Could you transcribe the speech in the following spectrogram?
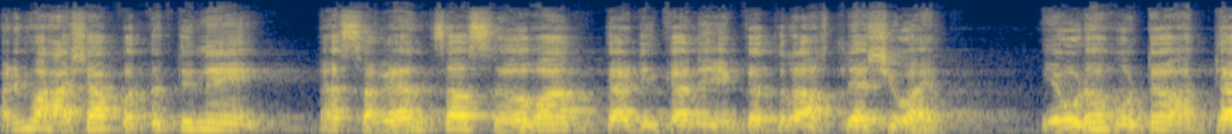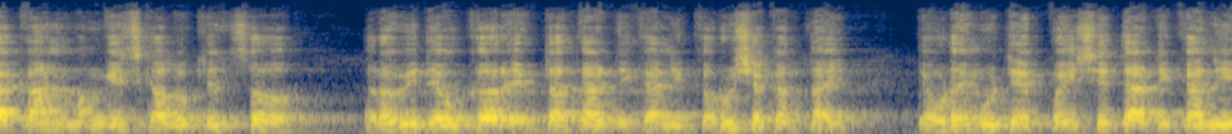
आणि मग अशा पद्धतीने या सगळ्यांचा सहभाग त्या ठिकाणी एकत्र असल्याशिवाय एवढं मोठं हत्याकांड मंगेश कालोखेचं रवी देवकर एकटा त्या ठिकाणी करू शकत नाही. एवढे मोठे पैसे त्या ठिकाणी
